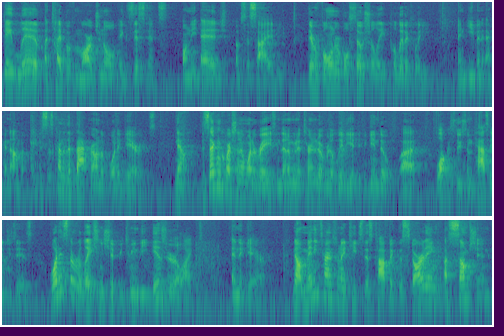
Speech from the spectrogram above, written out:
they live a type of marginal existence on the edge of society. They're vulnerable socially, politically, and even economically. This is kind of the background of what a ger is. Now, the second question I want to raise, and then I'm going to turn it over to Lydia to begin to uh, walk us through some passages, is what is the relationship between the Israelite and the ger. Now, many times when I teach this topic, the starting assumption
